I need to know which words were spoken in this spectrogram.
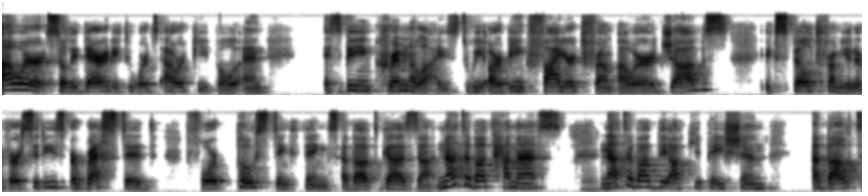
Our solidarity towards our people and is being criminalized. We are being fired from our jobs, expelled from universities, arrested for posting things about Gaza, not about Hamas, Mm. not about the occupation, about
